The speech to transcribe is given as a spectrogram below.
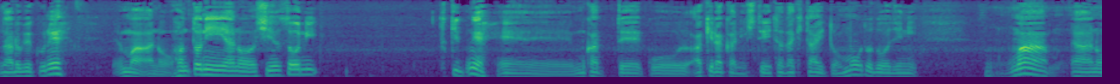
なるべくね、まあ、あの、本当に、あの、真相に、きね、えー、向かって、こう、明らかにしていただきたいと思うと同時に、まあ、あの、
